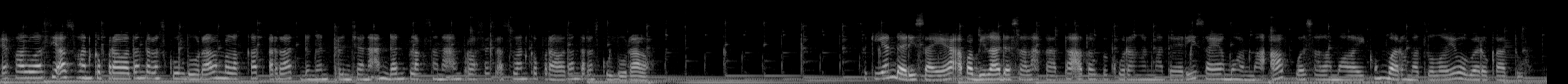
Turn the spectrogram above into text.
Evaluasi asuhan keperawatan transkultural melekat erat dengan perencanaan dan pelaksanaan proses asuhan keperawatan transkultural. Sekian dari saya. Apabila ada salah kata atau kekurangan materi, saya mohon maaf. Wassalamualaikum warahmatullahi wabarakatuh.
